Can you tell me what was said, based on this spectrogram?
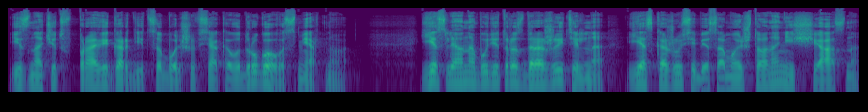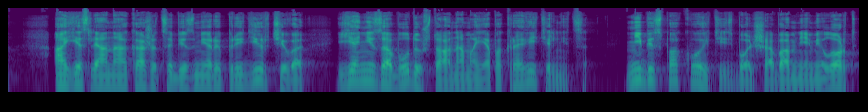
и значит вправе гордиться больше всякого другого смертного. Если она будет раздражительна, я скажу себе самой, что она несчастна, а если она окажется без меры придирчива, я не забуду, что она моя покровительница. Не беспокойтесь больше обо мне, милорд,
